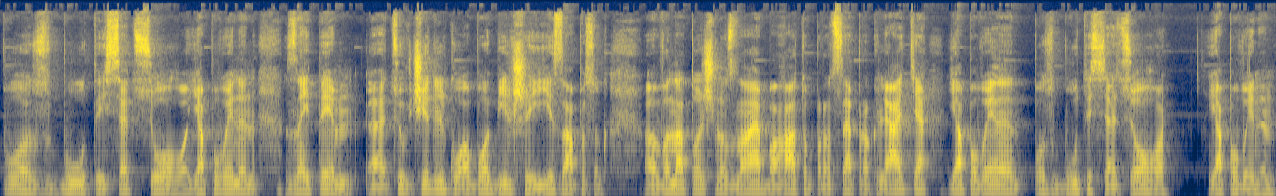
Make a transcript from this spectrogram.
позбутися цього. Я повинен знайти е, цю вчительку або більше її записок. Е, вона точно знає багато про це прокляття. Я повинен позбутися цього. Я повинен.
